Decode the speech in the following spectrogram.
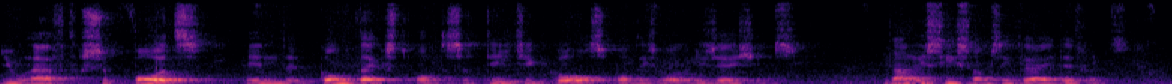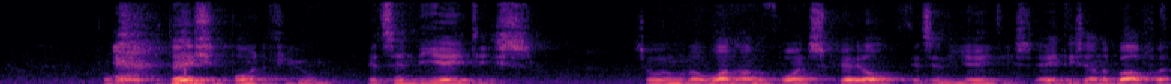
you have to support in the context of the strategic goals of these organizations. Now you see something very different. From a reputation point of view, it's in the 80s. So on a 100 point scale, it's in the 80s. 80s and above, eh?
